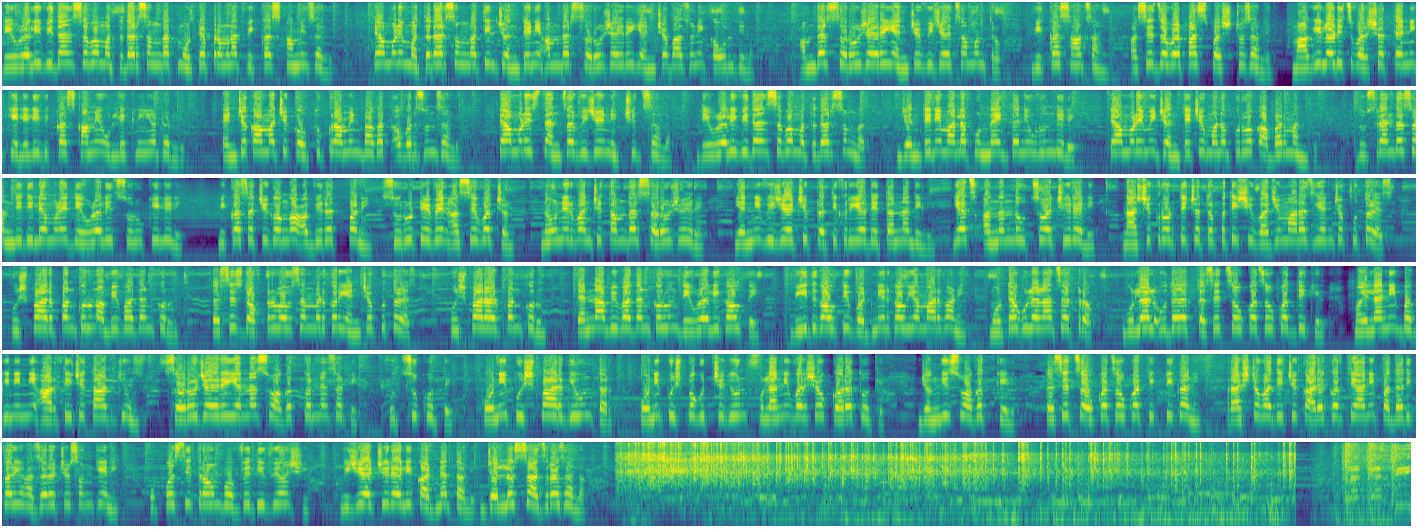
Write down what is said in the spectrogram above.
देवळली विधानसभा मतदारसंघात मोठ्या प्रमाणात विकास कामे झाली. त्यामुळे मतदारसंघातील जनतेने आमदार सरोज अहिरे यांच्या बाजूने कौल दिला. आमदार सरोज अहिरे यांच्या विजयाचा मंत्र विकास हाच आहे असे जवळपास स्पष्ट झाले. मागील अडीच वर्षात त्यांनी केलेली विकास कामे उल्लेखनीय ठरली. त्यांच्या कामाचे कौतुक ग्रामीण भागात आवर्जून झाले. त्यामुळेच त्यांचा विजय निश्चित झाला. देवळली विधानसभा मतदारसंघात जनतेने मला पुन्हा एकदा निवडून दिले. त्यामुळे मी जनतेचे मनपूर्वक आभार मानते. दुसऱ्यांदा संधी दिल्यामुळे देवळालीत सुरू केलेली विकासाची गंगा अविरतपणे सुरू ठेवेन असे वचन नवनिर्वांचित आमदार सरोज हिरे यांनी विजयाची प्रतिक्रिया देताना दिली. याच आनंद उत्सवाची रॅली नाशिक रोड ते छत्रपती शिवाजी महाराज यांच्या पुतळ्यास पुष्प अर्पण करून अभिवादन करून तसेच डॉक्टर बाबासाहेब आंबेडकर यांच्या पुतळ्यास पुष्पहार अर्पण करून त्यांना अभिवादन करून देवळाली गाव ते बीद गाव ते वडनेर गाव या मार्गाने मोठ्या गुलालाचा ट्रक गुलाल उधळत तसेच चौका चौकात देखील महिलांनी भगिनींनी आरतीचे ताट घेऊन सरोज यांना स्वागत करण्यासाठी उत्सुक होते. कोणी पुष्पहार घेऊन तर कोणी पुष्पगुच्छ घेऊन फुलांनी वर्षाव करत होते. जंगी स्वागत केले. तसेच चौका चौकात ठिकठिकाणी राष्ट्रवादीचे कार्यकर्ते आणि पदाधिकारी हजाराच्या संख्येने उपस्थित राहून भव्य दिव्य अशी विजयाची रॅली काढण्यात आली. जल्लोष साजरा झाला.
